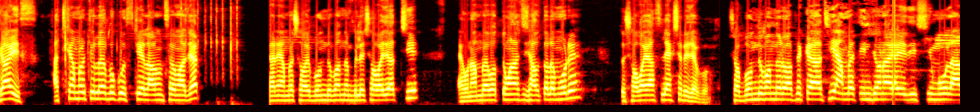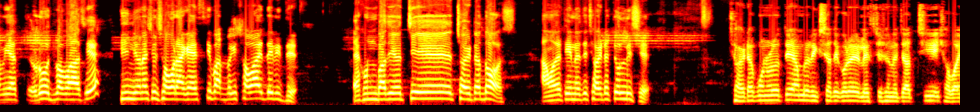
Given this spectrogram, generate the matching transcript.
গাইস আজকে আমরা চলে যাব কুষ্টিয়া লালনসা মাজার। এখানে আমরা সবাই বন্ধু বান্ধব মিলে সবাই যাচ্ছি। এখন আমরা বর্তমানে আছি ঝাউতলা মোড়ে। তো সবাই আসলে একসাথে যাব। সব বন্ধু বান্ধবের অপেক্ষা আছি। আমরা তিনজন শিমুল, আমি আর রোজ বাবা আছে। তিনজনে শুধু সবার আগে আসছি বাদ বাকি সবাই দেরিতে। এখন বাজে হচ্ছে ছয়টা দশ। আমাদের ট্রেন হচ্ছে ছয়টা চল্লিশে। ছয়টা পনেরোতে আমরা রিক্সাতে করে রেল স্টেশনে যাচ্ছি, সবাই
